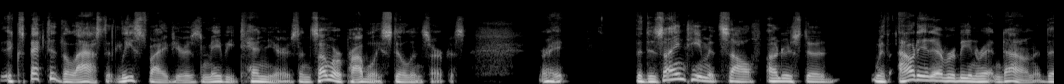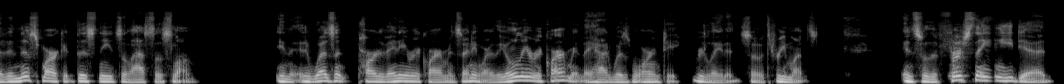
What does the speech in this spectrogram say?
expected to last at least five years, maybe 10 years, and some are probably still in service, right? The design team itself understood without it ever being written down that in this market, this needs to last this long. Know, it wasn't part of any requirements anywhere. The only requirement they had was warranty related, so three months. And so the first thing he did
